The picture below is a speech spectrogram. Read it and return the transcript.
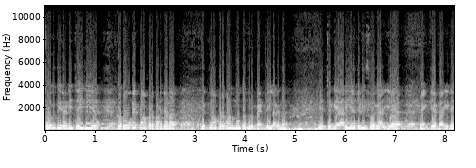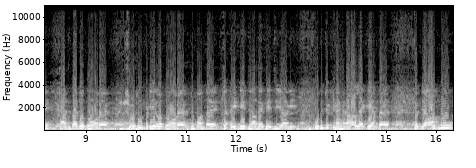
ਸੁਲਗਦੀ ਰਹਿਣੀ ਚਾਹੀਦੀ ਹੈ, ਕਦੋਂ ਉਹਨੇ ਭਾਂਬੜ ਬਣ ਜਾਣਾ ਤੇ ਭਾਂਬੜ ਬਣ ਨੂੰ ਤਾਂ ਫਿਰ ਮਿੰਟ ਹੀ ਲੱਗਦਾ ਇਹ ਚੰਗਿਆਰੀ ਹੈ ਜਿਹੜੀ ਸੁਲਗਾਈ ਹੈ, ਪਿੰਕੇ ਬਾਈ ਨੇ ਅੱਜ ਦਾ ਜੋ ਦੌਰ ਹੈ ਸੋਸ਼ਲ ਮੀਡੀਆ ਦਾ ਦੌਰ ਹੈ, ਜ਼ਮਾਨੇ 'ਚ ਇੰਨੀ ਜ਼ਿਆਦਾ ਤੇਜ਼ੀ ਆ ਗਈ, ਉਹਦੇ 'ਚ ਖਹਿਰਾ ਲੈ ਕੇ ਆਂਦਾ ਹੈ। ਪੰਜਾਬ ਨੂੰ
